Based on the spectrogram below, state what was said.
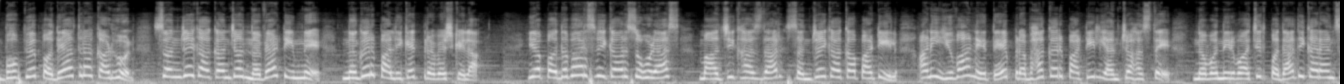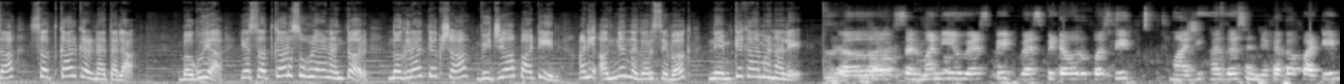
भव्य पदयात्रा काढून संजय काकांच्या नव्या टीमने नगरपालिकेत प्रवेश केला. या पदभार स्वीकार सोहळ्यास माजी खासदार संजय काका पाटील आणि युवा नेते प्रभाकर पाटील यांच्या हस्ते नवनिर्वाचित पदाधिकाऱ्यांचा सत्कार करण्यात आला. बघूया. या सत्कार सोहळ्यानंतर नगराध्यक्षा विजया पाटील आणि अन्य नगरसेवक नेमके काय म्हणाले? सन्माननीय व्यासपीठ व्यासपीठावर उपस्थित माजी खासदार संजय काका पाटील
